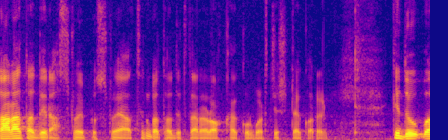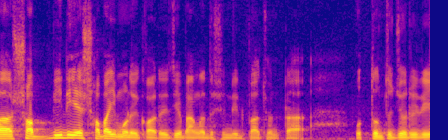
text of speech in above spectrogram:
তারা তাদের আশ্রয় প্রশ্রয় আছেন বা তাদের তারা রক্ষা করবার চেষ্টা করেন। কিন্তু সব মিলিয়ে সবাই মনে করে যে বাংলাদেশের নির্বাচনটা অত্যন্ত জরুরি।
